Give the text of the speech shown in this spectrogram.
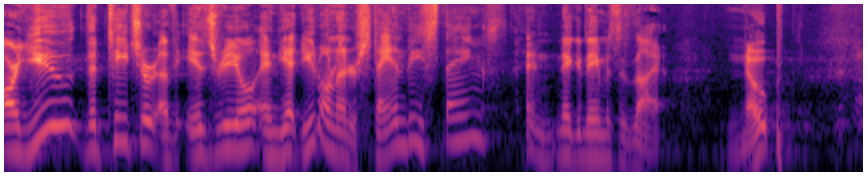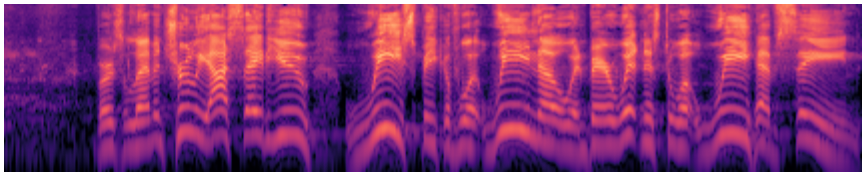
Are you the teacher of Israel and yet you don't understand these things? And Nicodemus is like, Nope. Verse 11, Truly I say to you, we speak of what we know and bear witness to what we have seen,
